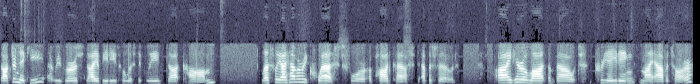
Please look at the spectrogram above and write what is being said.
Dr. Nikki at ReverseDiabetesHolistically.com. Leslie, I have a request for a podcast episode. I hear a lot about creating my avatar,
